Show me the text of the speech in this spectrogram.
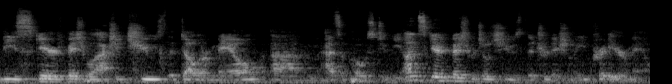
these scared fish will actually choose the duller male um, as opposed to the unscared fish, which will choose the traditionally prettier male.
